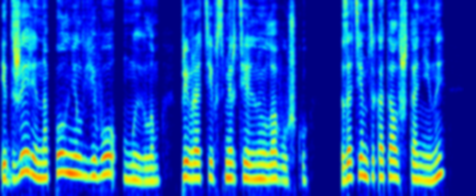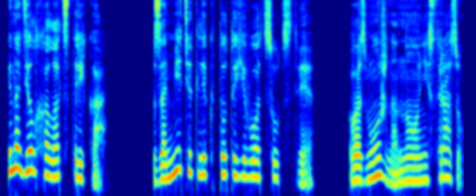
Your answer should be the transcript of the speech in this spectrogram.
и Джерри наполнил его мылом, превратив в смертельную ловушку. Затем закатал штанины и надел халат старика. Заметит ли кто-то его отсутствие? Возможно, но не сразу.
